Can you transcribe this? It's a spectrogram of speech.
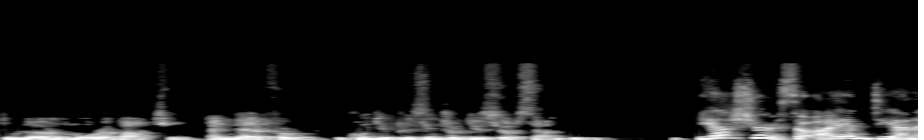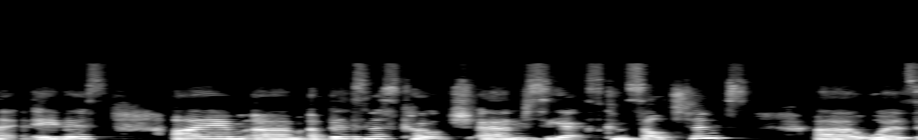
to learn more about you. And therefore, could you please introduce yourself? Yeah, sure. So I am DeAnna Avis. I am um, a business coach and CX consultant. Uh, was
